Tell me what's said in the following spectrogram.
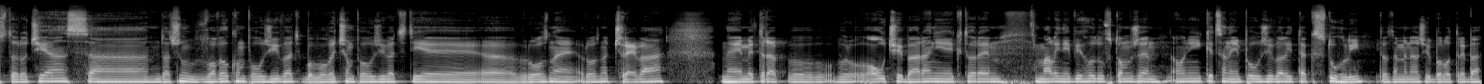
storočia sa začnú vo veľkom používať, alebo vo väčšom používať tie e, rôzne, rôzne čreva, najmä teda e, ovčie baranie, ktoré mali nevýhodu v tom, že oni keď sa nepoužívali, tak stuhli. To znamená, že bolo treba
